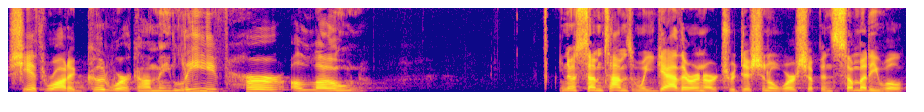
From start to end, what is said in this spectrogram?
She hath wrought a good work on me. Leave her alone. You know, sometimes when we gather in our traditional worship and somebody will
